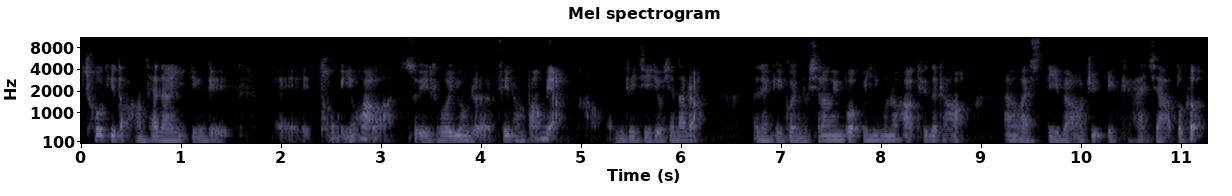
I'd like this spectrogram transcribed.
抽屉导航菜单已经给诶统一化了，所以说用着非常方便。我们这期就先到这儿，大家可以关注新浪微博、微信公众号、推特账号 iOS D V L G，也可以看一下博客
